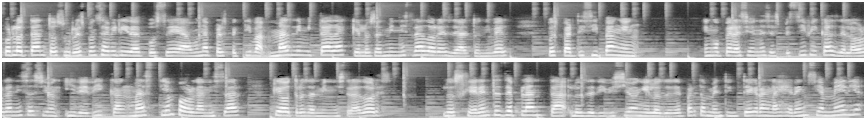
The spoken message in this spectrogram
Por lo tanto, su responsabilidad posee una perspectiva más limitada que los administradores de alto nivel, pues participan en en operaciones específicas de la organización y dedican más tiempo a organizar que otros administradores. Los gerentes de planta, los de división y los de departamento integran la gerencia media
